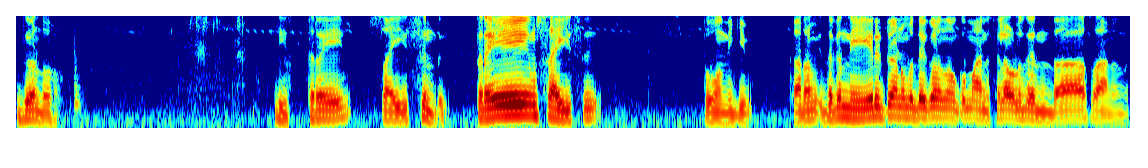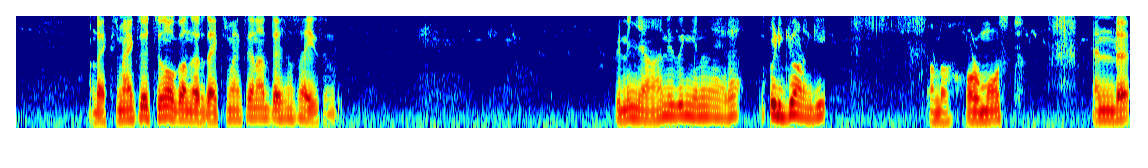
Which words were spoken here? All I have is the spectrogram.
ഇത് കണ്ടോ? ഇത് ഇത്രയും സൈസ് ഉണ്ട്. ഇത്രയും സൈസ് തോന്നിക്കും. കാരണം ഇതൊക്കെ നേരിട്ട് കാണുമ്പോഴത്തേക്കാണ് നമുക്ക് മനസ്സിലാവുള്ളത് എന്താ സാധനം അതുകൊണ്ട് എക്സ് മാക്സ് വെച്ച് നോക്കാൻ നേരത്തെ എക്സ് മാക്സിന് അത്യാവശ്യം സൈസ് ഉണ്ട്. പിന്നെ ഞാനിത് ഇങ്ങനെ നേരെ പിടിക്കുവാണെങ്കിൽ കണ്ടോ ഓൾമോസ്റ്റ് എന്റെ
